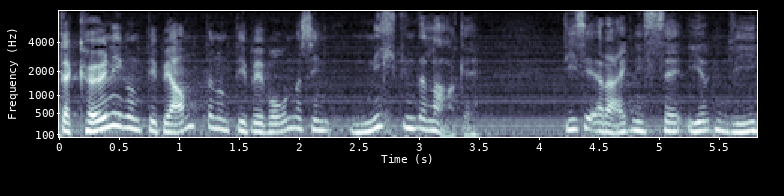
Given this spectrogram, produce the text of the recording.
Der König und die Beamten und die Bewohner sind nicht in der Lage, diese Ereignisse irgendwie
